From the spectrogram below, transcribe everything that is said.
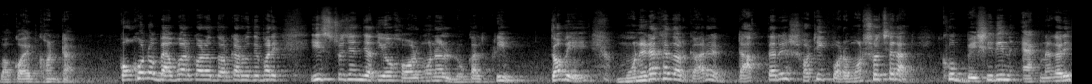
বা কয়েক ঘণ্টা। কখনো ব্যবহার করার দরকার হতে পারে ইস্ট্রোজেন জাতীয় হরমোনাল লোকাল ক্রিম। তবে মনে রাখা দরকার, ডাক্তারের সঠিক পরামর্শ ছাড়া খুব বেশি দিন এক নাগারে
